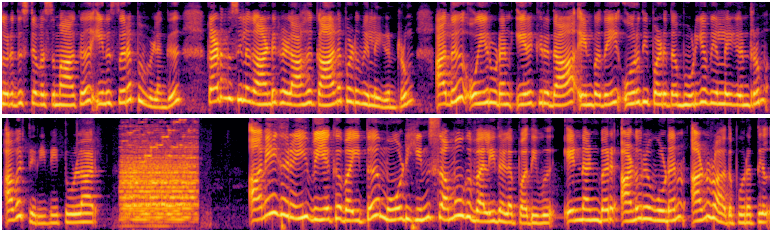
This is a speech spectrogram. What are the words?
துரதிருஷ்டவசமாக இந்த சிறப்பு விலங்கு. கடந்த சில ஆண்டுகளாக காணப்படவில்லை என்றும் அது உயிருடன் இருக்கிறதா என்பதை உறுதிப்படுத்த முடியவில்லை என்றும் அவர் தெரிவித்துள்ளார். அநேகரை வியக்க வைத்த மோடியின் சமூக வலைதள பதிவு. என் நண்பர் அனுரவுடன் அனுராதபுரத்தில்.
